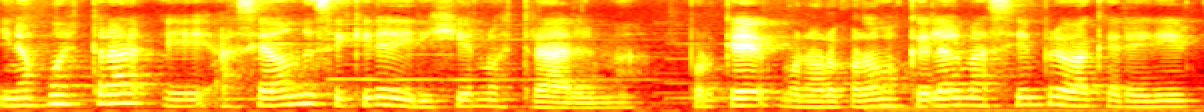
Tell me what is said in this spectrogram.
y nos muestra eh, hacia dónde se quiere dirigir nuestra alma. Porque, bueno, recordamos que el alma siempre va a querer ir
